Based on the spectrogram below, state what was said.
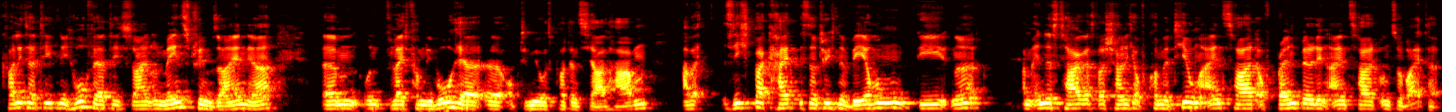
qualitativ nicht hochwertig sein und Mainstream sein, ja, ähm, und vielleicht vom Niveau her äh, Optimierungspotenzial haben. Aber Sichtbarkeit ist natürlich eine Währung, die ne, am Ende des Tages wahrscheinlich auf Konvertierung einzahlt, auf Brandbuilding einzahlt und so weiter.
